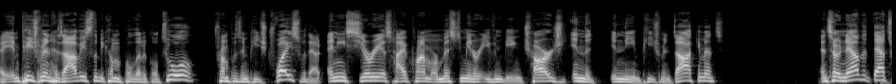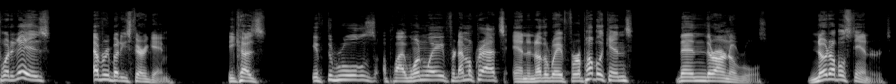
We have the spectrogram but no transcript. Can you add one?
Uh, impeachment has obviously become a political tool. Trump was impeached twice without any serious high crime or misdemeanor even being charged in the in the impeachment documents. And so now that that's what it is, everybody's fair game. Because if the rules apply one way for Democrats and another way for Republicans, then there are no rules. No double standards.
